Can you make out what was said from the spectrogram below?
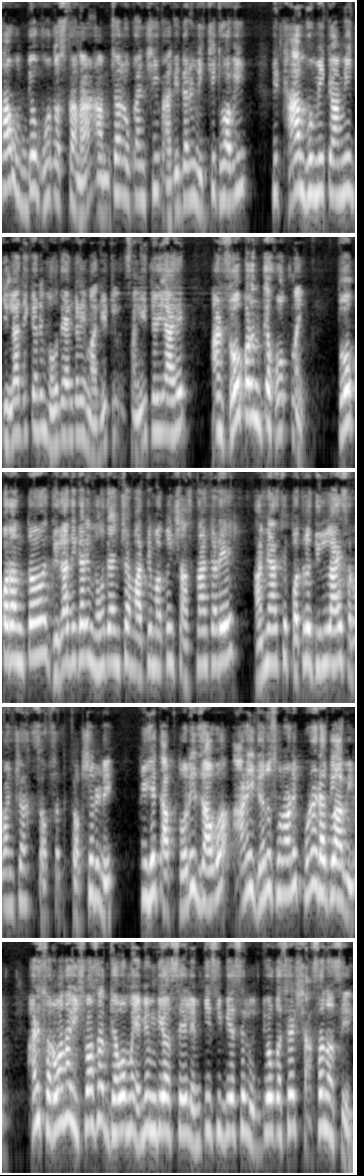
हा उद्योग होत असताना आमच्या लोकांची भागीदारी निश्चित व्हावी ही ठाम भूमिका आम्ही जिल्हाधिकारी महोदयांकडे मागितली सांगितलेली आहे. आणि जोपर्यंत ते होत नाही तोपर्यंत जिल्हाधिकारी महोदयांच्या माध्यमातून शासनाकडे आम्ही आज ते पत्र दिलेलं आहे सर्वांच्या स्वाक्षरीने की हे ताप- त्वरित जावं आणि जनसुनावणी पुढे ढकलावी. आणि सर्वांना विश्वासात घ्यावं. मग एमएमडी असेल एमपीसीबी असेल उद्योग असेल शासन असेल.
